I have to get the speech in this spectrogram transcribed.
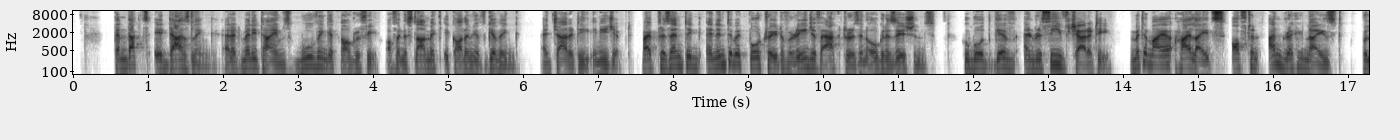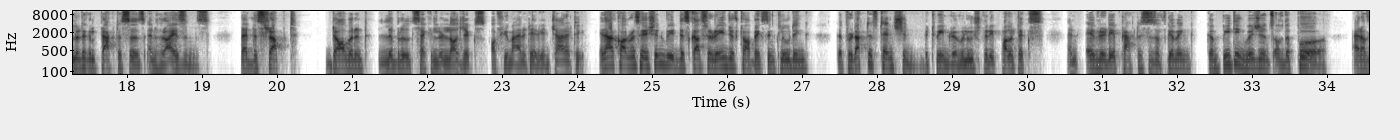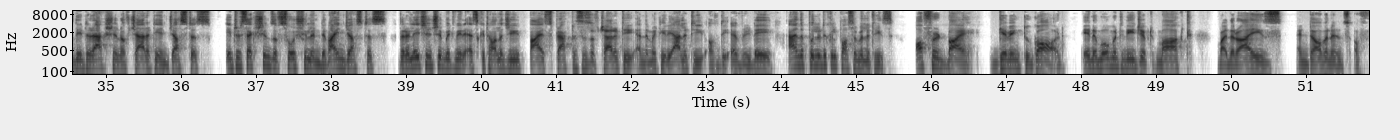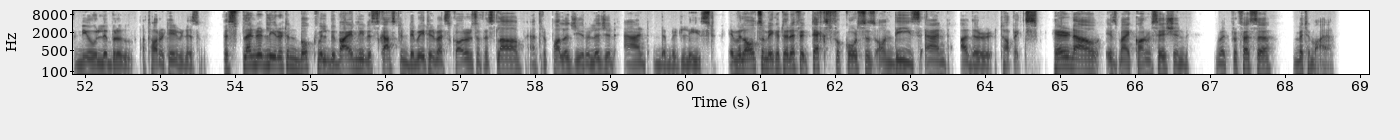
conducts a dazzling and at many times moving ethnography of an Islamic economy of giving and charity in Egypt by presenting an intimate portrait of a range of actors and organizations who both give and receive charity. Mittermaier highlights often unrecognized political practices and horizons that disrupt dominant liberal secular logics of humanitarian charity. In our conversation, we discussed a range of topics, including the productive tension between revolutionary politics and everyday practices of giving, competing visions of the poor and of the interaction of charity and justice, intersections of social and divine justice, the relationship between eschatology, pious practices of charity, and the materiality of the everyday, and the political possibilities offered by giving to God in a moment in Egypt marked by the rise and dominance of neoliberal authoritarianism. The splendidly written book will be widely discussed and debated by scholars of Islam, anthropology, religion, and the Middle East. It will also make a terrific text for courses on these and other topics. Here now is my conversation with Professor Mittermaier.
